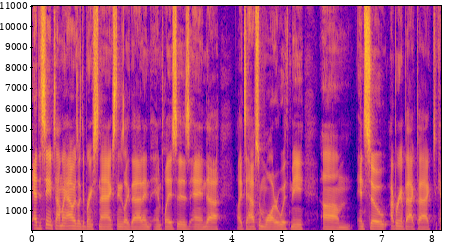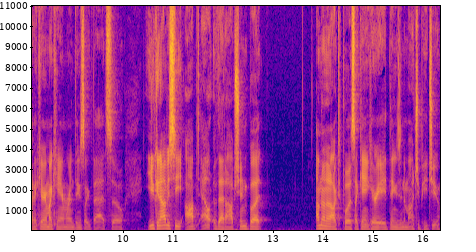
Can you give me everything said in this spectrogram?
at the same time, I always like to bring snacks, things like that, and, and places, and uh, like to have some water with me. Um, and so I bring a backpack to kind of carry my camera and things like that. So you can obviously opt out of that option, but I'm not an octopus. I can't carry eight things into Machu Picchu.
